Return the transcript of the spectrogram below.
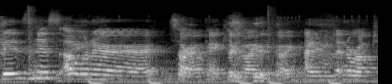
Business owner. Sorry, okay, keep going, keep going. I didn't mean to interrupt.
